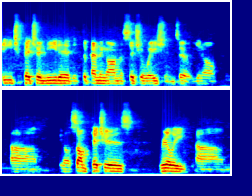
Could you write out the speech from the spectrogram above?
each pitcher needed depending on the situation too. You know, um, you know, some pitches really um,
